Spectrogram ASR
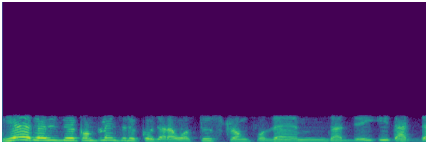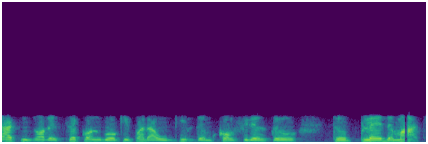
yeah, they they complained to the coach that I was too strong for them. That they, that that is not a second goalkeeper that will give them confidence to to play the match.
